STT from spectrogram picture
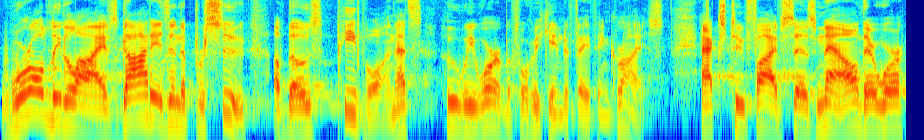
worldly lives, God is in the pursuit of those people. And that's who we were before we came to faith in Christ. Acts 2 5 says, Now there were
